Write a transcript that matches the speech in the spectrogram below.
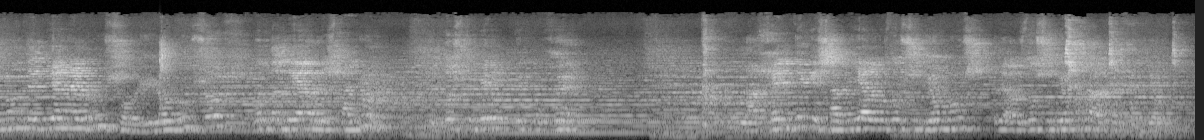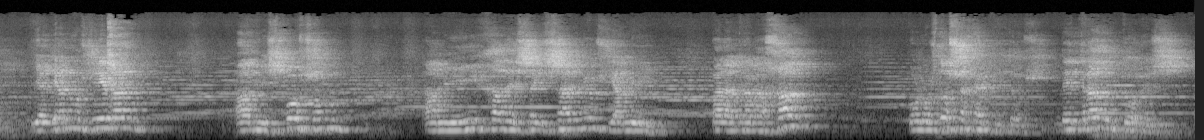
no entendían el ruso y los rusos no entendían el español. Entonces tuvieron que coger la gente que sabía los dos idiomas, los dos idiomas a la perfección. Y allá nos llevan a mi esposo, a mi hija de seis años y a mí, para trabajar con los dos ejércitos, de traductores.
